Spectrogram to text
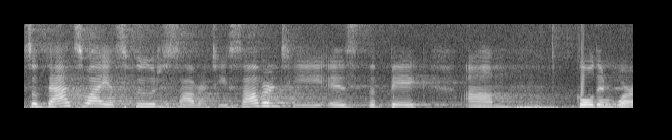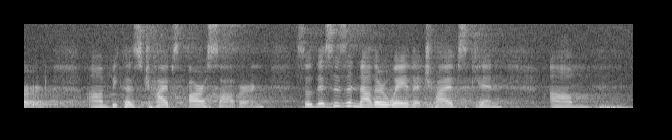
So that's why it's food sovereignty. Sovereignty is the big um, golden word um, because tribes are sovereign. So this is another way that tribes can um,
